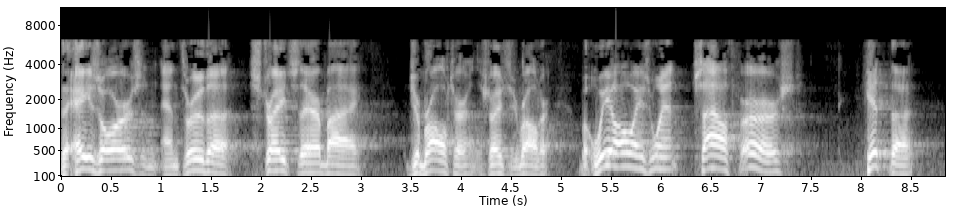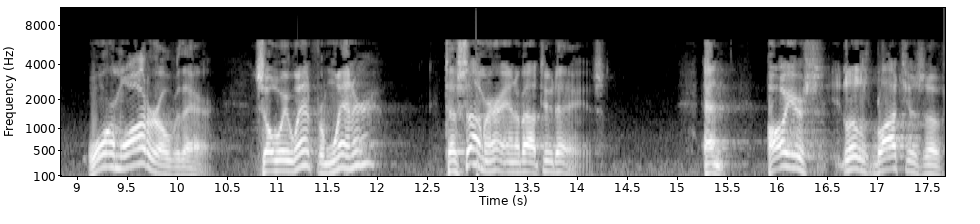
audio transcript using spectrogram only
the Azores and, and through the straits there by Gibraltar, the Straits of Gibraltar. But we always went south first, hit the warm water over there. So we went from winter to summer in about two days. And all your little blotches of,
